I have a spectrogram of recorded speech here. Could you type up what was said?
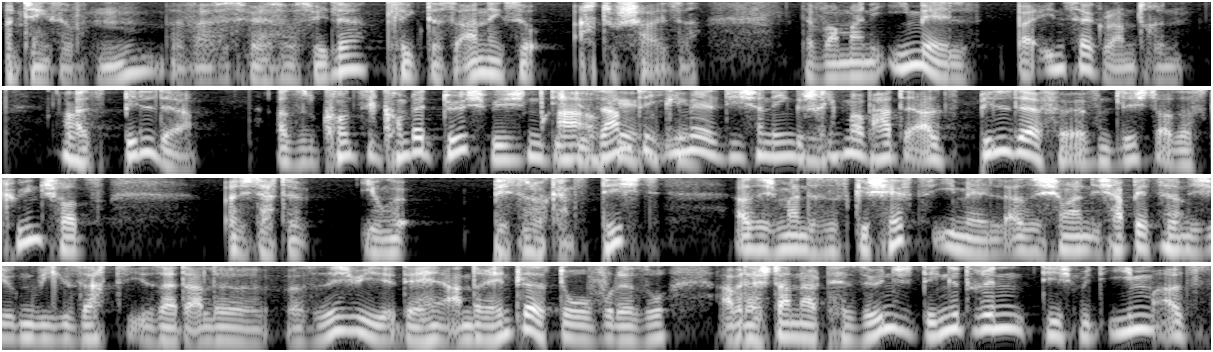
Und denk so, hm, was, was, was will er? Klickt das an, denk so, ach du Scheiße. Da war meine E-Mail bei Instagram drin, Ah. als Bilder. Also du konntest sie komplett durchwischen. Die Ah, okay, gesamte okay. E-Mail, die ich an ihn geschrieben habe, hatte als Bilder veröffentlicht, also Screenshots. Und ich dachte, Junge, bist du noch ganz dicht? Also ich meine, das ist Geschäfts-E-Mail. Also ich meine, ich habe jetzt ja. nicht irgendwie gesagt, ihr seid alle, was weiß ich, wie der andere Händler ist doof oder so. Aber da standen halt persönliche Dinge drin, die ich mit ihm als,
